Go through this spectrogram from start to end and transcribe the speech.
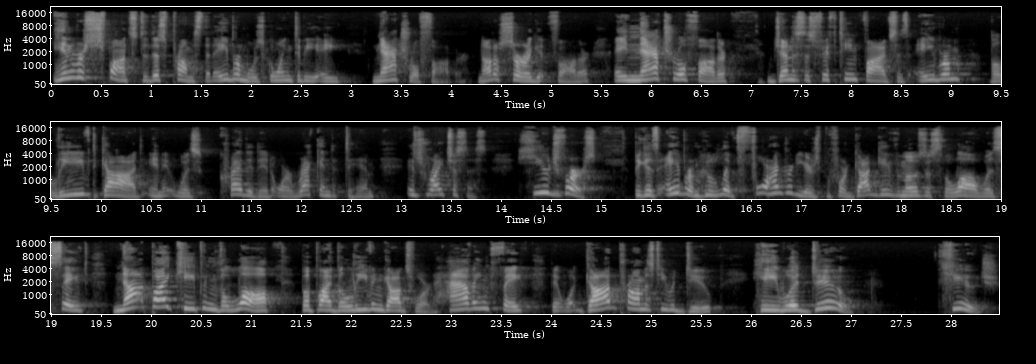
in response to this promise that Abram was going to be a natural father, not a surrogate father, a natural father, Genesis 15 5 says, Abram believed God and it was credited or reckoned to him as righteousness. Huge verse because Abram, who lived 400 years before God gave Moses the law, was saved not by keeping the law, but by believing God's word, having faith that what God promised he would do, he would do. Huge.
